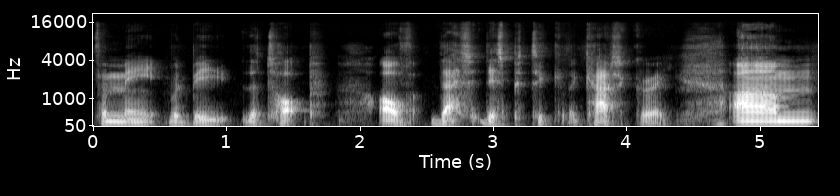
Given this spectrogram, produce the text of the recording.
for me would be the top of that this particular category. Um,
